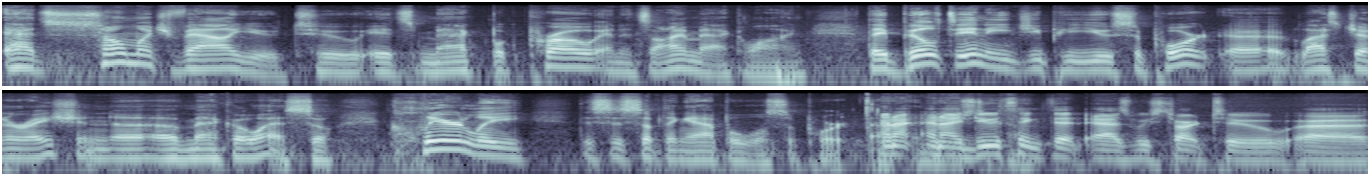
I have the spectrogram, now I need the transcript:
adds so much value to its MacBook Pro and its iMac line. They built in eGPU support uh, last generation uh, of Mac OS. So clearly, this is something Apple will support. uh, And I, and I do think that as we start to, uh,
